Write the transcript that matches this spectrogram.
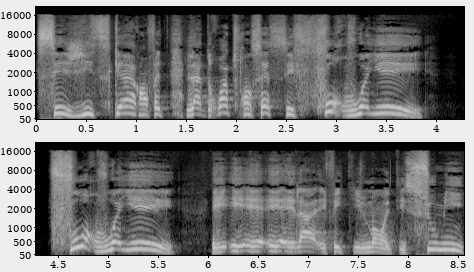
C'est Giscard. En fait, la droite française s'est fourvoyée. Fourvoyée et, elle a effectivement été soumise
